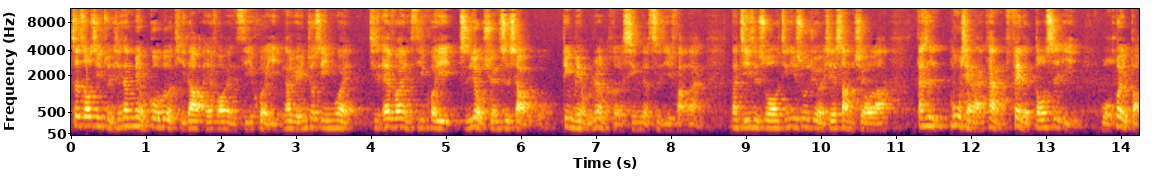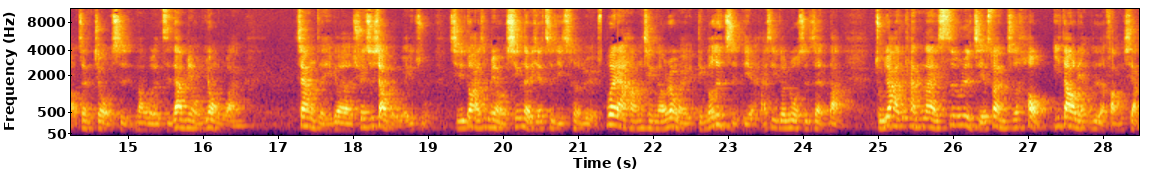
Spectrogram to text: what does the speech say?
这周期准先生没有过度的提到 FOMC 会议，那原因就是因为其实 FOMC 会议只有宣示效果，并没有任何新的刺激方案。那即使说经济数据有一些上修啦，但是目前来看，Fed 都是以我会保证救市，那我的子弹没有用完这样的一个宣示效果为主，其实都还是没有新的一些刺激策略。未来行情呢，我认为顶多是止跌，还是一个弱势震荡。主要还是看在四日结算之后一到两日的方向，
